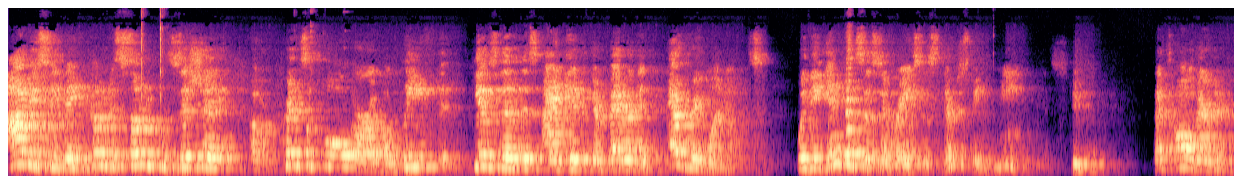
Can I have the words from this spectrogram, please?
obviously they come to some position of a principle or a belief that gives them this idea that they're better than everyone else. With the inconsistent racists, they're just being mean and stupid. That's all they're doing.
